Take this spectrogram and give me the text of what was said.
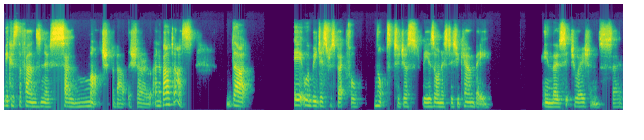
because the fans know so much about the show and about us, that it would be disrespectful not to just be as honest as you can be in those situations. So,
